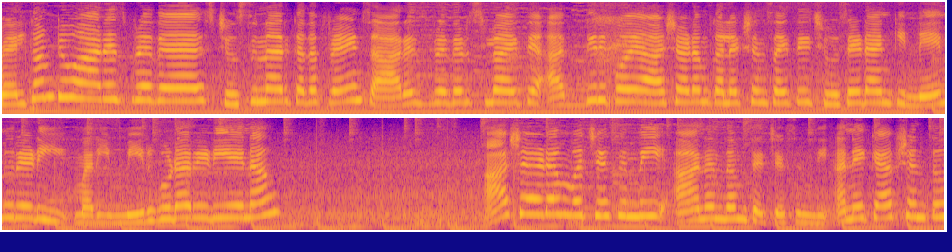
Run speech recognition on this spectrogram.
Welcome to RS brothers. చూస్తున్నారు కదా ఫ్రెండ్స్ ఆర్ఎస్ బ్రదర్స్లో అయితే అద్దిరిపోయే ఆషాఢం కలెక్షన్స్ అయితే చూసేయడానికి నేను రెడీ. మరి మీరు కూడా రెడీయేనా ఆషాఢం వచ్చేసింది ఆనందం తెచ్చేసింది అనే క్యాప్షన్తో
